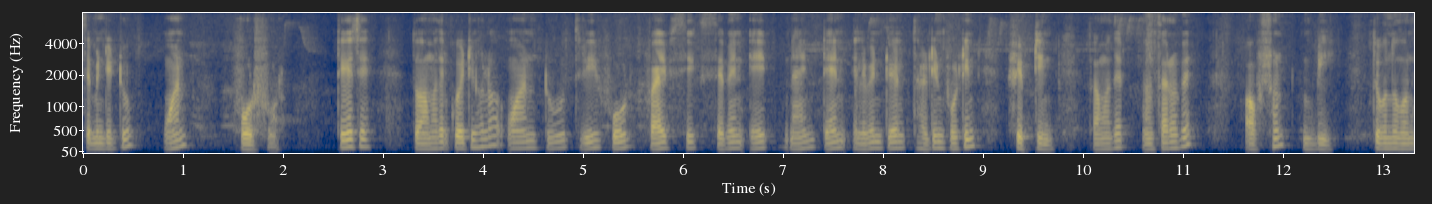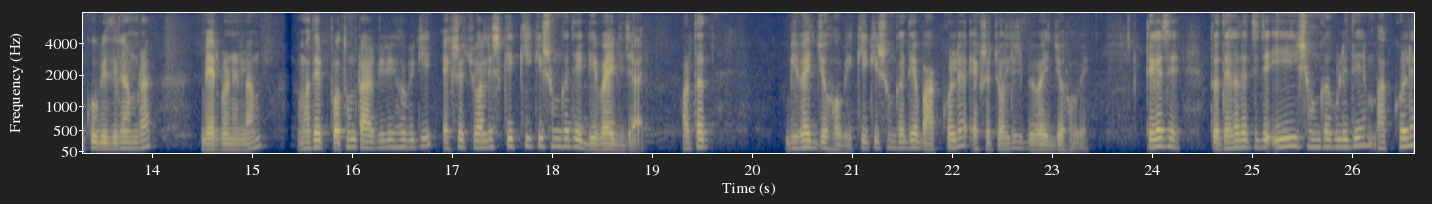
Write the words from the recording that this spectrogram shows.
seventy two one four four ঠিক আছে? তো আমাদের কয়টি হলো? One two three four five six seven eight nine ten eleven twelve thirteen fourteen fifteen তো আমাদের আনসার হবে অপশন বি তো বন্ধুগণ, খুব ইজিলি আমরা বের করে নিলাম। আমাদের প্রথম টার্গেটই হবে কি? একশো চুয়াল্লিশকে কী কী সংখ্যা দিয়ে ডিভাইড যায়? অর্থাৎ বিভাজ্য হবে। কী কী সংখ্যা দিয়ে ভাগ করলে একশো চুয়াল্লিশ বিভাজ্য হবে? ঠিক আছে? তো দেখা যাচ্ছে যে এই সংখ্যাগুলি দিয়ে ভাগ করলে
